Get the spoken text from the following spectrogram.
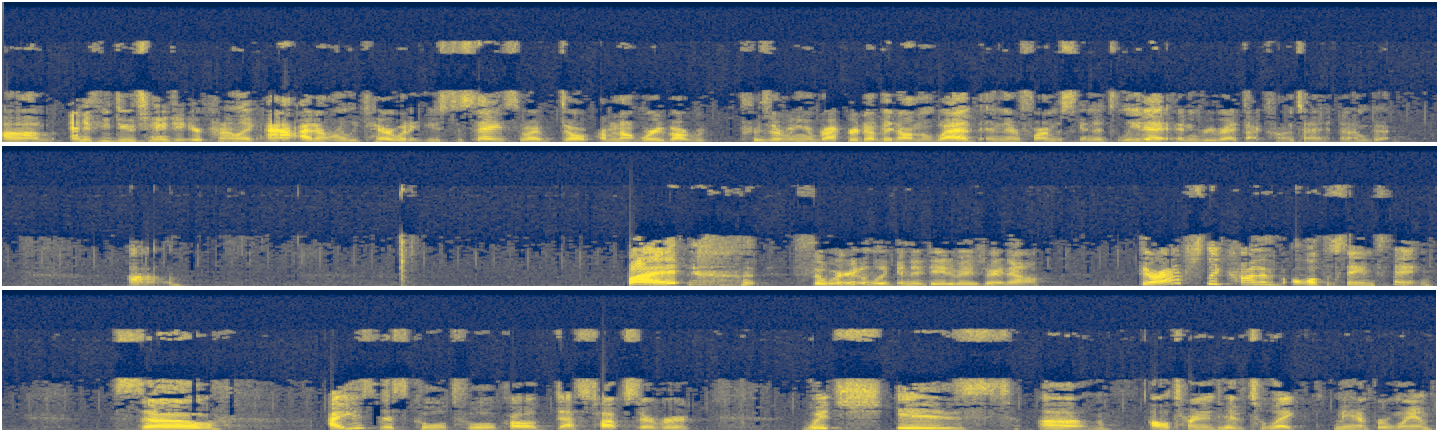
Um, and if you do change it, you're kind of like, ah, I don't really care what it used to say, so I don't, I'm not worried about preserving a record of it on the web, and therefore I'm just going to delete it and rewrite that content, and I'm good. Um, but, so we're going to look in a database right now they're actually kind of all the same thing. So I use this cool tool called Desktop Server, which is um, alternative to like MAMP or WAMP.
